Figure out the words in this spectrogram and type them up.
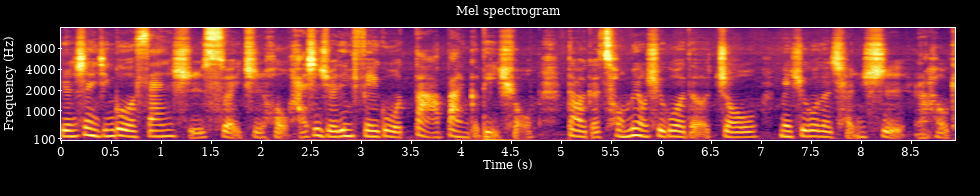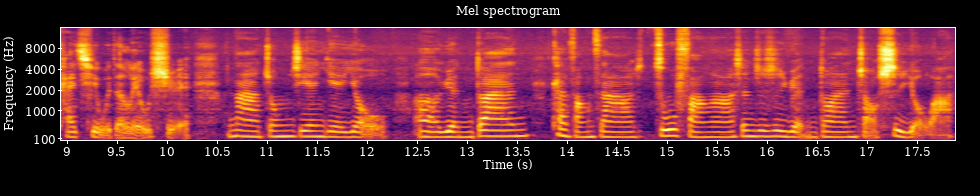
人生已经过了三十岁之后，还是决定飞过大半个地球，到一个从没有去过的州、没去过的城市，然后开启我的留学。那中间也有呃远端看房子啊、租房啊，甚至是远端找室友啊，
